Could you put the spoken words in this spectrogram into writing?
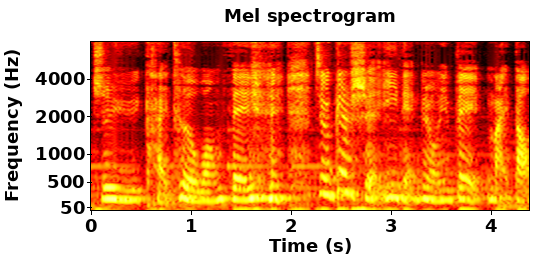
之于凯特王妃，就更水一点，更容易被买到。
